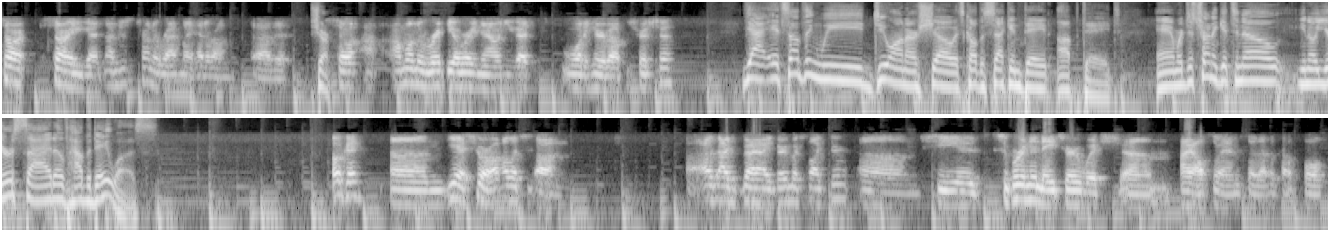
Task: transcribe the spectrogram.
sorry, sorry, guys. I'm just trying to wrap my head around uh, this. Sure. So I, I'm on the radio right now, and you guys want to hear about Patricia? Yeah, it's something we do on our show. It's called the Second Date Update. And we're just trying to get to know, you know, your side of how the date was. Okay. Um, yeah, sure. I'll, I'll let you. Um, I, I, I very much liked her. Um, she is super into nature, which um, I also am, so that was helpful.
